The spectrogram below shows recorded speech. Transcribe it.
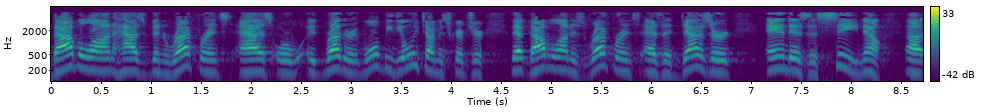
Babylon has been referenced as, or rather, it won't be the only time in Scripture that Babylon is referenced as a desert and as a sea. Now, uh,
